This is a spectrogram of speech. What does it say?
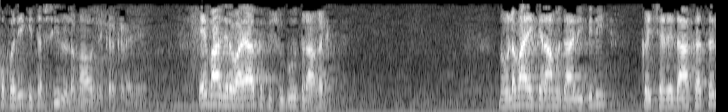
په پدې کې تفصیل علماء ذکر کړی دی اے بعض روایتو کې ثبوت راغلی نو علماء کرام دا لیکلي کچره دا قتل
